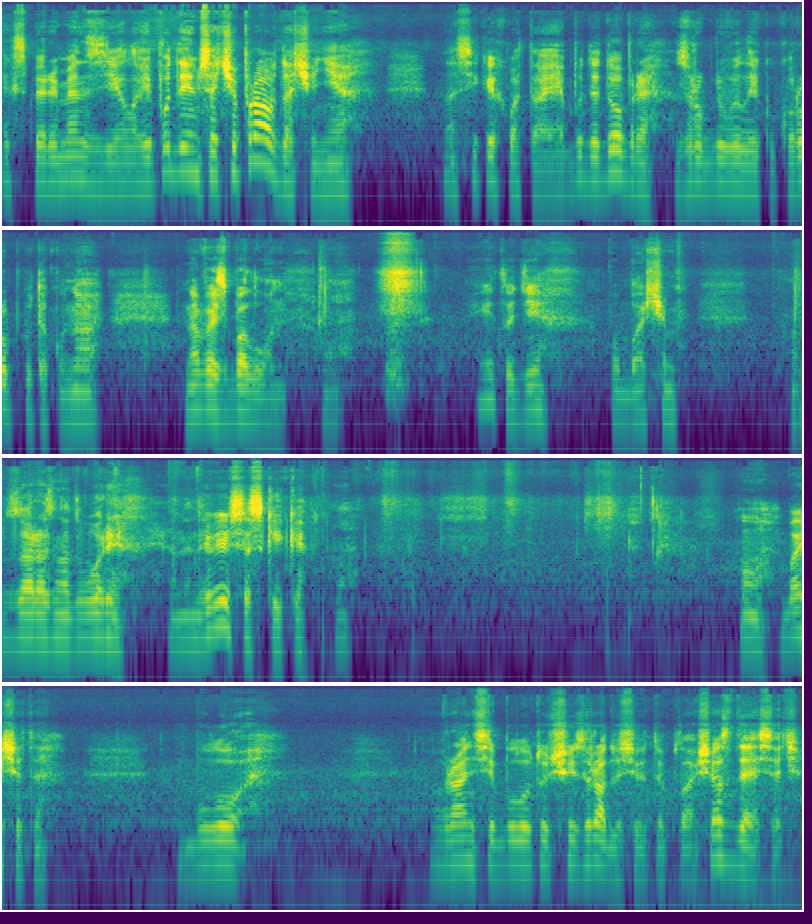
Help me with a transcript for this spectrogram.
експеримент зробив. І подивимося, чи правда, чи ні. Наскільки вистачає. Буде добре, зроблю велику коробку таку на, на весь балон. О. І тоді побачимо. От зараз на дворі я не дивився скільки. О, О бачите? Було вранці було тут 6 градусів тепла, зараз 10.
